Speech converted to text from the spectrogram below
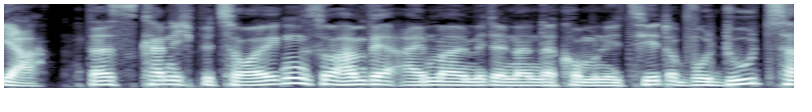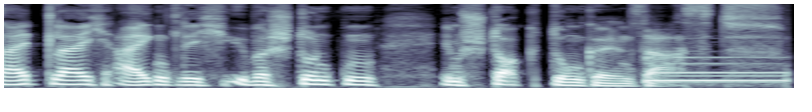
Ja, das kann ich bezeugen. So haben wir einmal miteinander kommuniziert, obwohl du zeitgleich eigentlich über Stunden im Stockdunkeln saßt.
